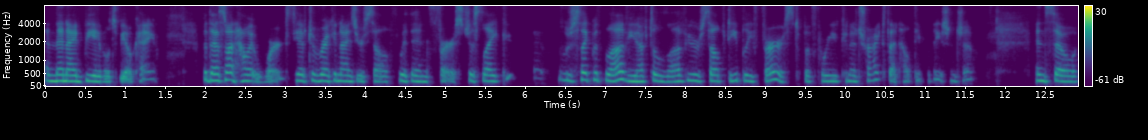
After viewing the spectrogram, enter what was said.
and then I'd be able to be okay. But that's not how it works. You have to recognize yourself within first, just like just like with love, you have to love yourself deeply first before you can attract that healthy relationship. And so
